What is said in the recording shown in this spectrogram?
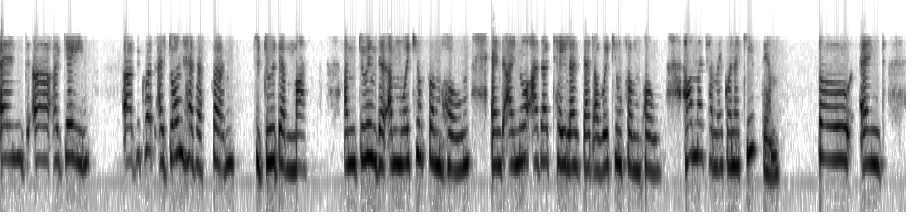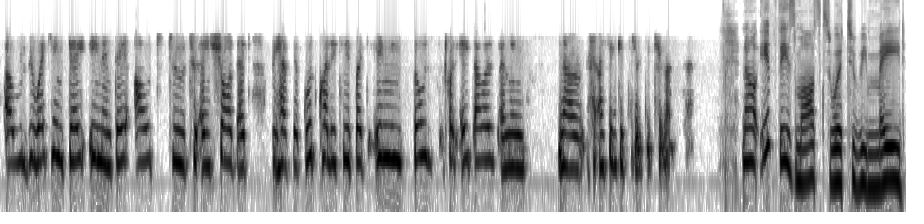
And uh, again, uh, because I don't have a firm to do the math, I'm doing the, I'm working from home, and I know other tailors that are working from home. How much am I going to give them? So, and I will be working day in and day out to, to ensure that we have the good quality. But in those 48 hours, I mean, no, I think it's ridiculous. Now, if these masks were to be made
